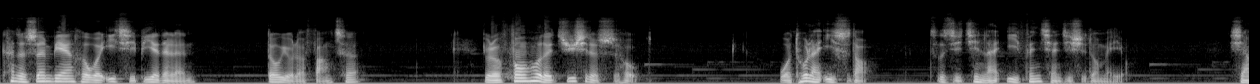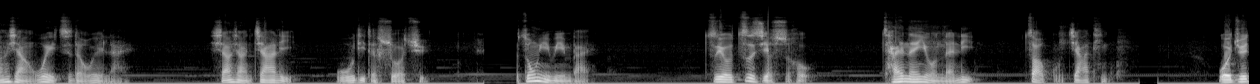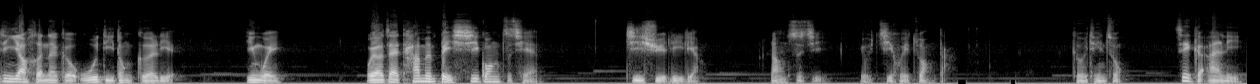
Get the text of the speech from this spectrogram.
看着身边和我一起毕业的人都有了房车，有了丰厚的积蓄的时候，我突然意识到自己竟然一分钱积蓄都没有。想想未知的未来，想想家里无底的索取。终于明白，只有自己的时候，才能有能力照顾家庭。我决定要和那个无底洞割裂，因为我要在他们被吸光之前积蓄力量，让自己有机会壮大。各位听众，这个案例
